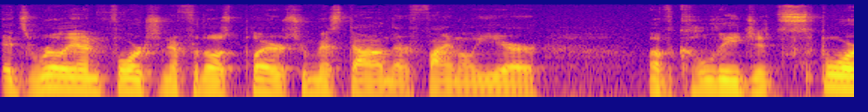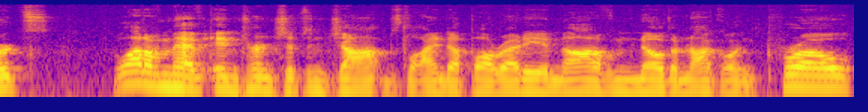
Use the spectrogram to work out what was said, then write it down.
it's really unfortunate for those players who missed out on their final year of collegiate sports. A lot of them have internships and jobs lined up already, and a lot of them know they're not going pro.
